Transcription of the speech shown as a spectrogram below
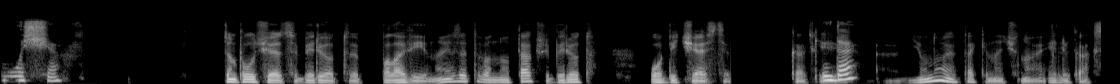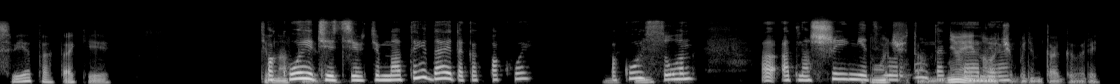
мощи. Он, получается, берет половину из этого, но также берет обе части, как и да? дневную, так и ночную, или как света, так и темноты. Покой, темноты, да, это как покой. Покой, mm-hmm. сон, а, отношения, ночи, там, так дня далее. и ночи, будем так говорить.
